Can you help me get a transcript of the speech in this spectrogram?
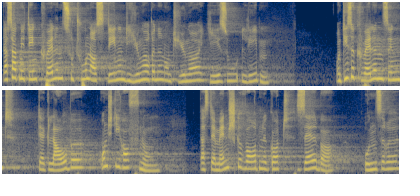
das hat mit den Quellen zu tun, aus denen die Jüngerinnen und Jünger Jesu leben. Und diese Quellen sind der Glaube und die Hoffnung, dass der menschgewordene Gott selber unsere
